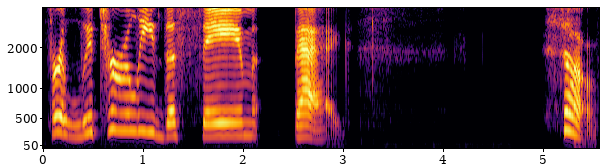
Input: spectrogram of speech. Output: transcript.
for literally the same bag. So,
